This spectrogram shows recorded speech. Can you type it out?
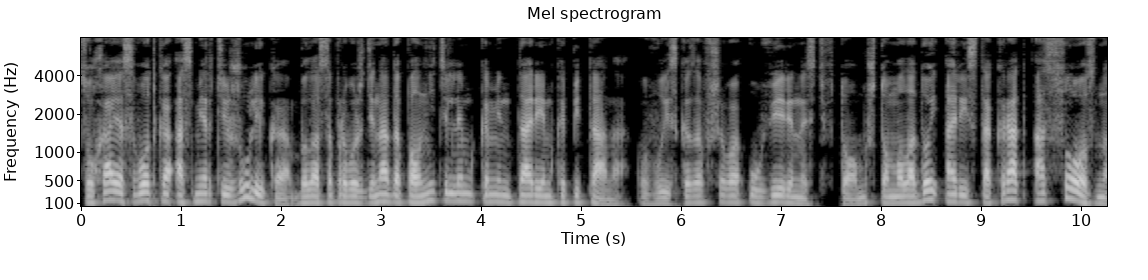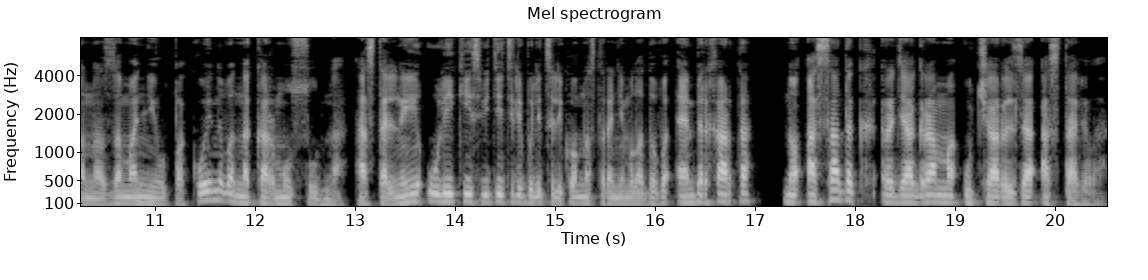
Сухая сводка о смерти жулика была сопровождена дополнительным комментарием капитана, высказавшего уверенность в том, что молодой аристократ осознанно заманил покойного на корму судна. Остальные улики и свидетели были целиком на стороне молодого Эмберхарта, но осадок радиограмма у Чарльза оставила.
